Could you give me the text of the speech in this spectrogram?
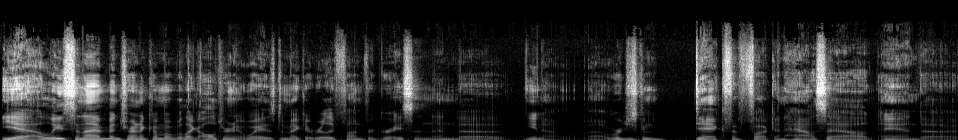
Yeah, Elise and I have been trying to come up with like alternate ways to make it really fun for Grayson, and uh, you know, uh, we're just gonna deck the fucking house out and uh,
